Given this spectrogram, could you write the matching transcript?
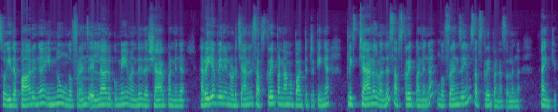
ஸோ இதை பாருங்கள் இன்னும் உங்கள் ஃப்ரெண்ட்ஸ் எல்லாருக்குமே வந்து இதை ஷேர் பண்ணுங்கள் நிறைய பேர் என்னோடய சேனல் சப்ஸ்கிரைப் பண்ணாமல் பார்த்துட்ருக்கீங்க ப்ளீஸ் சேனல் வந்து சப்ஸ்கிரைப் பண்ணுங்கள் உங்கள் ஃப்ரெண்ட்ஸையும் சப்ஸ்கிரைப் பண்ண சொல்லுங்கள் தேங்க்யூ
